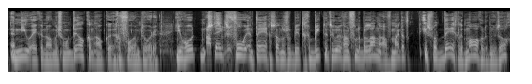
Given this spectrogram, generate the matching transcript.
Een nieuw economisch model kan ook uh, gevormd worden. Je hoort steeds voor- en tegenstanders op dit gebied natuurlijk van de belangen af. Maar dat is wel degelijk mogelijk nu, toch?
